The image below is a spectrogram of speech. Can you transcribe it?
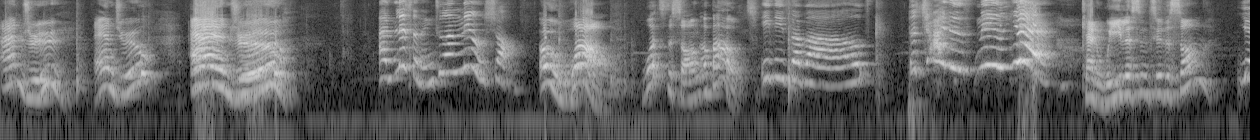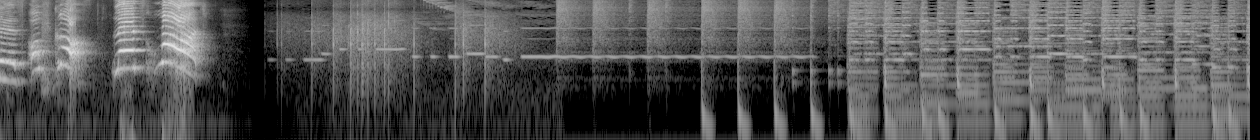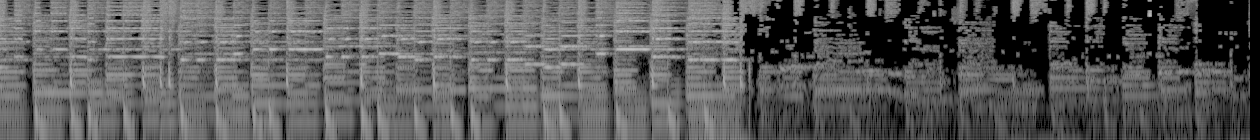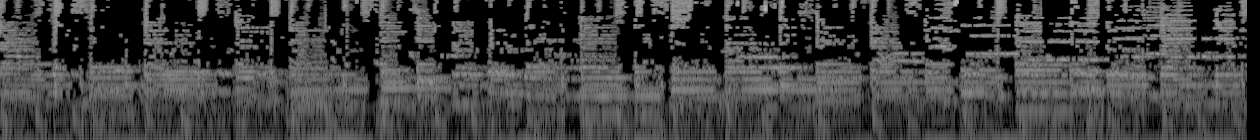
Andrew! Andrew? Andrew! I'm listening to a new song. Oh, wow! What's the song about? It is about the Chinese New Year. Can we listen to the song? Yes, of course.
